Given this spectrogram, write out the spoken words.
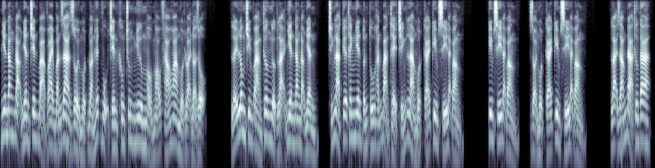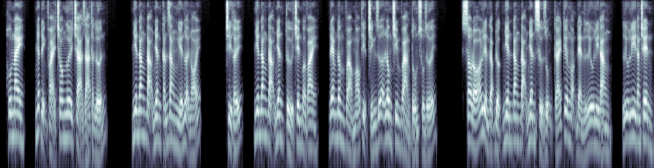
Nhiên đăng đạo nhân trên bả vai bắn ra rồi một đoàn huyết vụ trên không trung như màu máu pháo hoa một loại nở rộ. Lấy lông chim vàng thương ngược lại nhiên đăng đạo nhân, chính là kia thanh niên tuấn tú hắn bản thể chính là một cái kim sĩ đại bằng. Kim sĩ đại bằng, giỏi một cái kim sĩ đại bằng. Lại dám đả thương ta, hôm nay, nhất định phải cho ngươi trả giá thật lớn. Nhiên đăng đạo nhân cắn răng nghiến lợi nói. Chỉ thấy, nhiên đăng đạo nhân từ trên bờ vai đem đâm vào máu thịt chính giữa lông chim vàng tốn xuống dưới. Sau đó liền gặp được nhiên đăng đạo nhân sử dụng cái kia ngọn đèn lưu ly đăng, lưu ly đăng trên,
